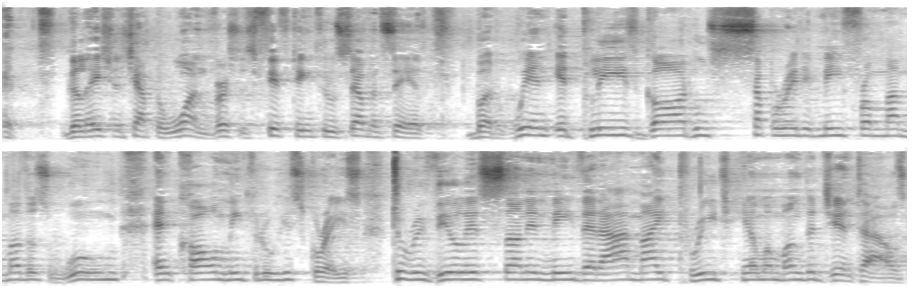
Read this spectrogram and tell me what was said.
Galatians chapter 1, verses 15 through 7 says, But when it pleased God who separated me from my mother's womb and called me through his grace to reveal his son in me that I might preach him among the Gentiles.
